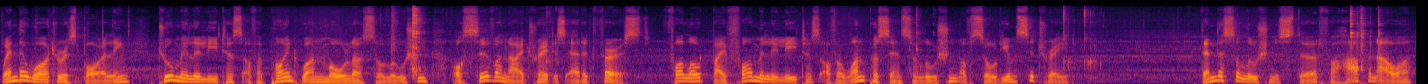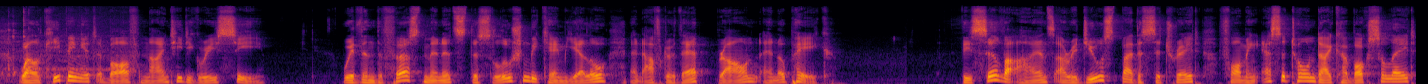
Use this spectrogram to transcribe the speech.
When the water is boiling, 2 milliliters of a 0.1 molar solution of silver nitrate is added first, followed by 4 milliliters of a 1% solution of sodium citrate. Then the solution is stirred for half an hour while keeping it above 90 degrees C. Within the first minutes the solution became yellow and after that brown and opaque. These silver ions are reduced by the citrate forming acetone dicarboxylate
